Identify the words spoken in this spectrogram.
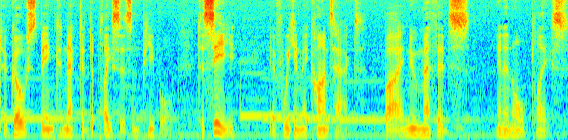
to ghosts being connected to places and people, to see if we can make contact by new methods in an old place.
